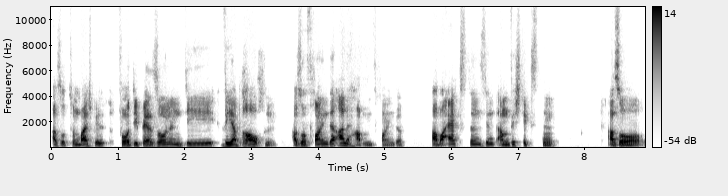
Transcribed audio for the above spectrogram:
also zum Beispiel vor die Personen, die wir brauchen. Also Freunde, alle haben Freunde. Aber Ärzte sind am wichtigsten. Also,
